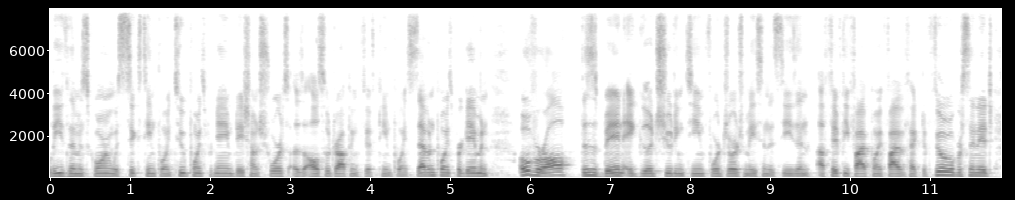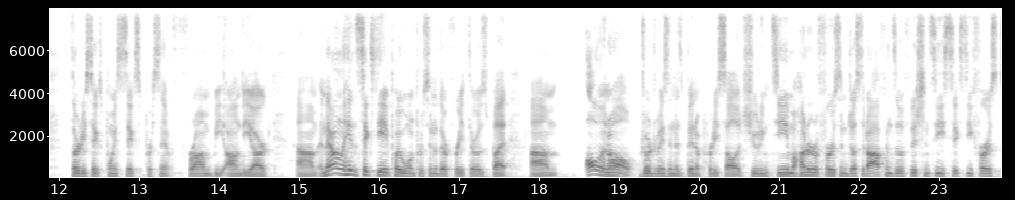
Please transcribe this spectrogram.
leads them in scoring with 16.2 points per game. D'Shawn Schwartz is also dropping 15.7 points per game. And overall, this has been a good shooting team for George Mason this season. A 55.5 effective field goal percentage, 36.6% from beyond the arc. Um, and they're only hit 68.1% of their free throws, but um, all in all, George Mason has been a pretty solid shooting team. 101st in adjusted offensive efficiency, 61st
